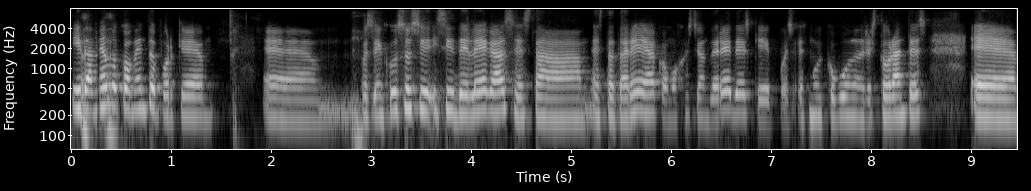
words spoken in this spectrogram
Y también lo comento porque, em, pues incluso si, si, delegas esta, esta tarea como gestión de redes, que pues es muy común en restaurantes, eh,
